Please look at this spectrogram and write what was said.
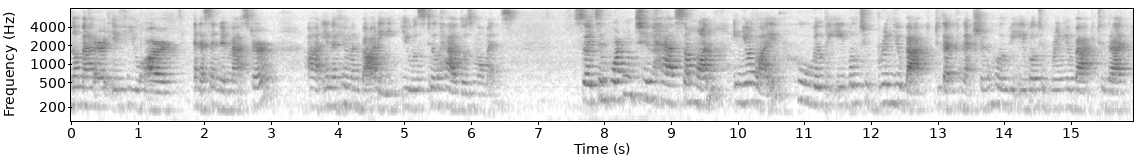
No matter if you are an ascended master uh, in the human body, you will still have those moments. So it's important to have someone in your life who will be able to bring you back to that connection, who will be able to bring you back to that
